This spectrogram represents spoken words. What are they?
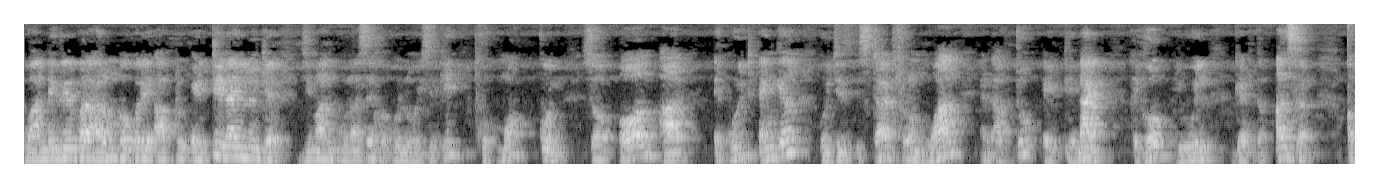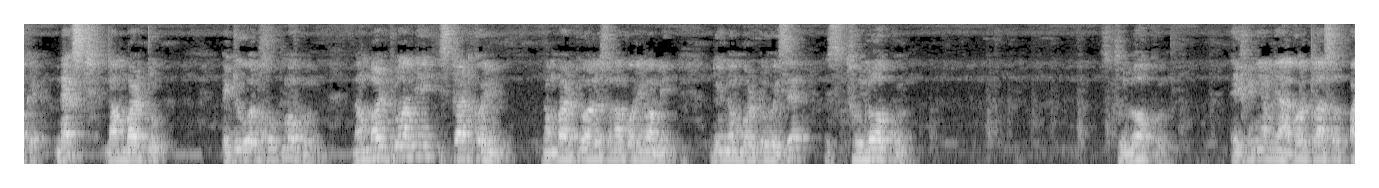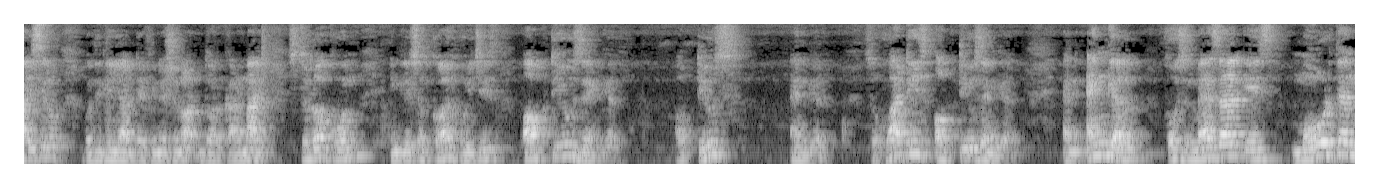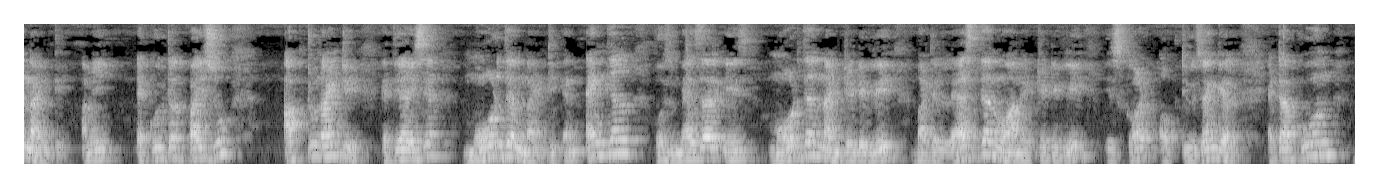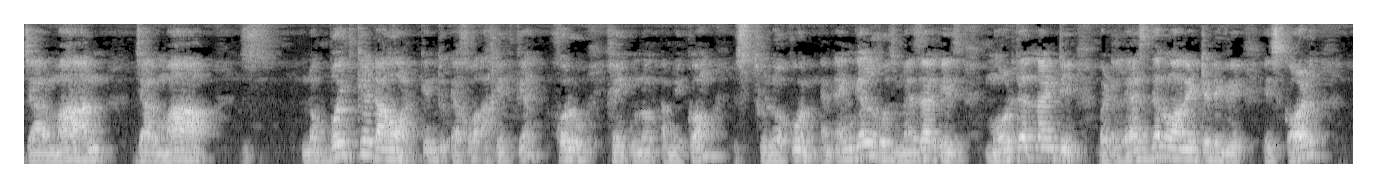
ওৱান ডিগ্ৰীৰ পৰা আৰম্ভ কৰি আপ টু এইটটি নাইনলৈকে যিমান কোণ আছে সকলো হৈছে কি? সূক্ষ্ম কোণ so' all are equate angle which is start from 1 and up to 89 i hope you will get the answer. Okay next number 2 এটু হল সূক্ষ্ম কোণ নাম্বাৰ টু আমি ষ্টাৰ্ট কৰিম নাম্বাৰ টু আলোচনা কৰিম আমি দুই নম্বৰটো হৈছে স্থূল কোণ স্থূল কোণ এইখিনি আমি আগৰ ক্লাছত পাইছিলোঁ গতিকে ইয়াৰ ডেফিনেশ্যনৰ দৰকাৰ নাই স্থূল কোণ ইংলিছত কয় which is obtuse angle obtuse angle so' what is obtuse angle an angle whose measure is more than ninety আমি একুইটত পাইছোঁ আপ টু নাইণ্টি এতিয়া আহিছে more than ninety an angle whose measure is more than ninety degree but less than one eighty degree is called obtuse এটা কোণ যাৰ মান যাৰ মাপ নব্বৈতকৈ ডাঙৰ কিন্তু এশ আশীতকৈ সৰু সেই কোণক আমি ক'ম স্থূল কোণ। An angle whose measure is more than ninety but less than one eighty degree is called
